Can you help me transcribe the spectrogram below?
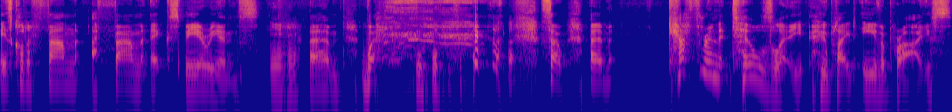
it's called a fan a fan experience. Um, where- so. Um, Catherine Tyldesley, who played Eva Price,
